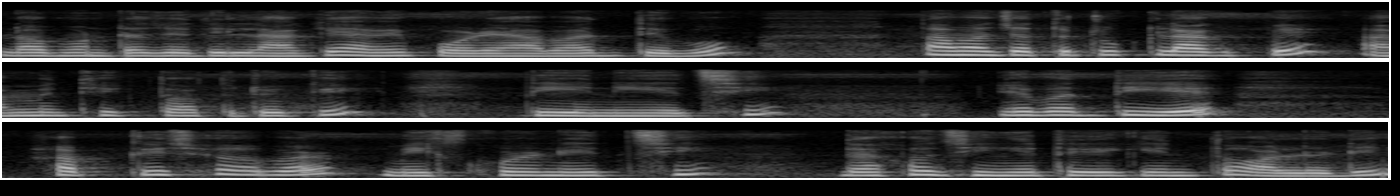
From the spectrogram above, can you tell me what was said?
লবণটা যদি লাগে আমি পরে আবার দেব। তো আমার যতটুকু লাগবে আমি ঠিক ততটুকুই দিয়ে নিয়েছি। এবার দিয়ে সব কিছু আবার মিক্স করে নিচ্ছি। দেখো ঝিঙে থেকে কিন্তু অলরেডি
